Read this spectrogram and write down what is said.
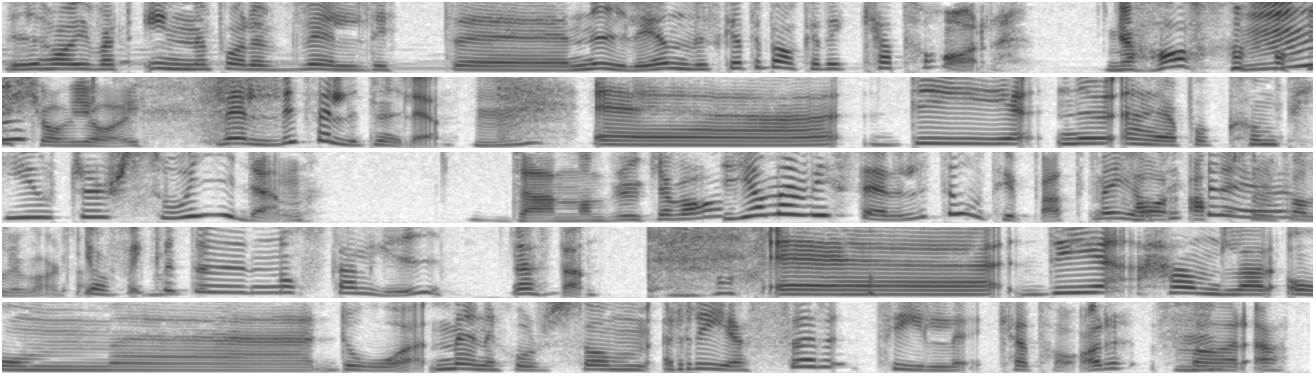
Vi har ju varit inne på det väldigt eh, nyligen. Vi ska tillbaka till Qatar. Jaha, Mm. oj oj oj. Väldigt, väldigt nyligen. Mm. Eh, det, nu är jag på Computer Sweden. Där man brukar vara. Ja men visst är det lite otippat. Men jag Har absolut det, aldrig varit där. Jag fick lite nostalgi nästan. Eh, det handlar om eh, då människor som reser till Qatar för Mm. att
